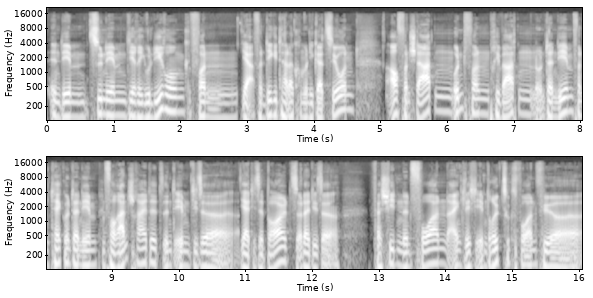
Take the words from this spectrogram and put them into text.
in dem zunehmend die Regulierung von, ja, von digitaler Kommunikation auch von Staaten und von privaten Unternehmen, von Tech-Unternehmen voranschreitet, sind eben diese, ja, diese Boards oder diese verschiedenen Foren eigentlich eben Rückzugsforen für,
